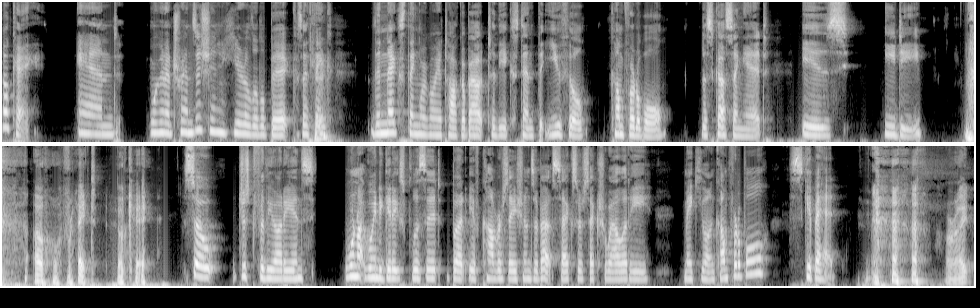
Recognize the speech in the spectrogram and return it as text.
Okay. And we're going to transition here a little bit because I okay. think the next thing we're going to talk about to the extent that you feel comfortable discussing it is ED. oh, right. Okay. So, just for the audience, we're not going to get explicit, but if conversations about sex or sexuality make you uncomfortable, skip ahead. All right.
